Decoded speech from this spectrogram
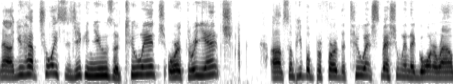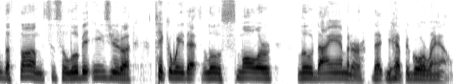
Now you have choices. You can use a two inch or a three inch. Um, some people prefer the two inch, especially when they're going around the thumb. It's just a little bit easier to take away that little smaller little diameter that you have to go around.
